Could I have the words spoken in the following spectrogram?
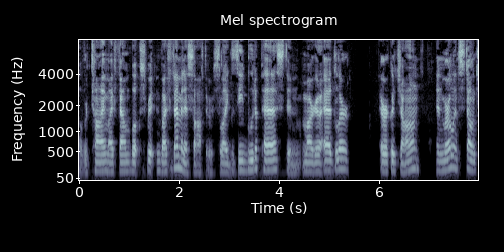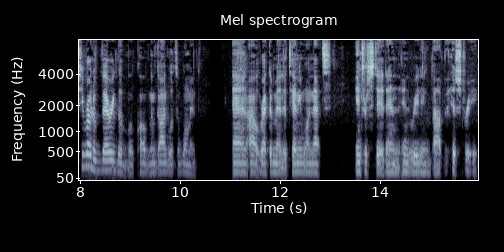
Over time, I found books written by feminist authors like Z. Budapest and Margaret Adler, Erica Jong, and Merlin Stone. She wrote a very good book called When God Was a Woman, and I'll recommend it to anyone that's interested in, in reading about the history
